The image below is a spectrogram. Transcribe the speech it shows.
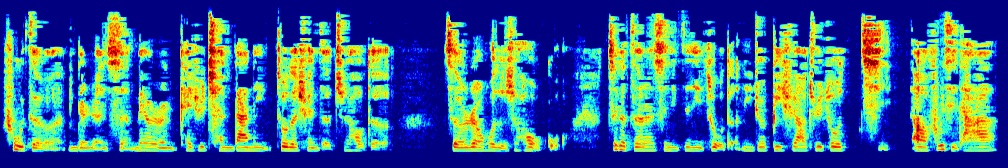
负责你的人生，没有人可以去承担你做的选择之后的。责任或者是后果，这个责任是你自己做的，你就必须要去做起啊，负起他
